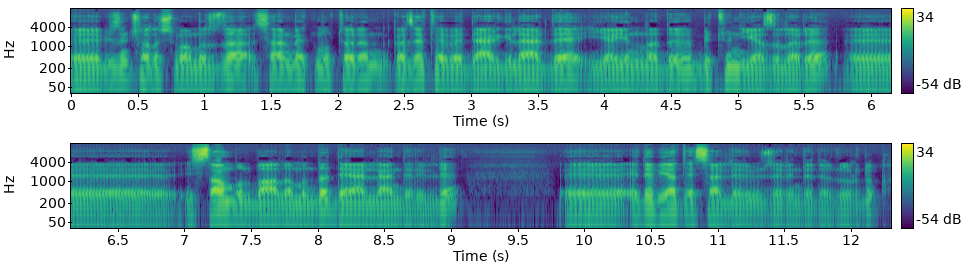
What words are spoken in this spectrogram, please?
Ee, bizim çalışmamızda Sermet Muhtar'ın gazete ve dergilerde yayınladığı bütün yazıları e, İstanbul bağlamında değerlendirildi. edebiyat eserleri üzerinde de durduk.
